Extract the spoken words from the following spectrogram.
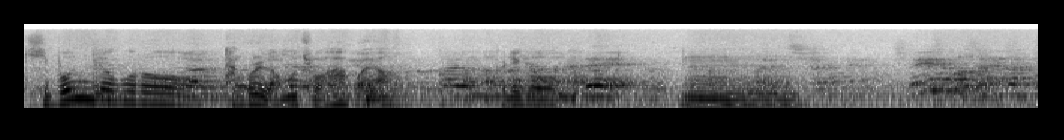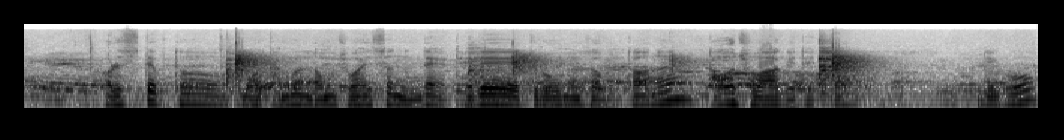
기본적으로 당구를 너무 좋아하고요. 그리고 음, 어렸을 때부터 뭐 당구를 너무 좋아했었는데 대대에 들어오면서부터는 더 좋아하게 됐죠. 그리고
